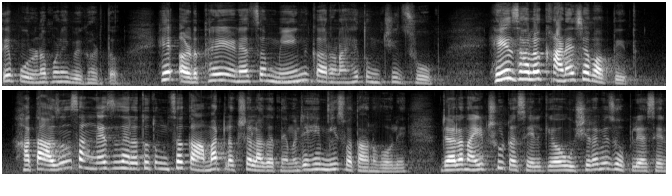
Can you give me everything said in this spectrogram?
ते पूर्णपणे बिघडतं. हे अडथळे येण्याचं मेन कारण आहे तुमची झोप. हे झालं खाण्याच्या बाबतीत. आता अजून सांगायचं झालं तर तुमचं कामात लक्ष लागत नाही. म्हणजे हे मी स्वतः अनुभवले. ज्याला नाईट शूट असेल किंवा उशिरा मी झोपले असेल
